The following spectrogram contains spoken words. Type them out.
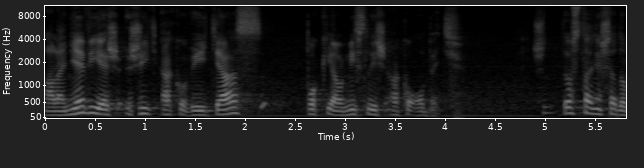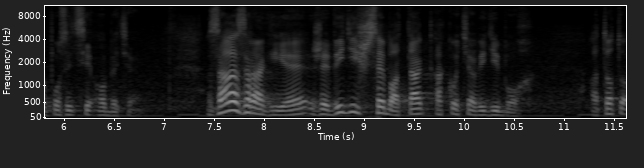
Ale nevieš žiť ako víťaz, pokiaľ myslíš ako obeď. Dostaneš sa do pozície obete. Zázrak je, že vidíš seba tak, ako ťa vidí Boh. A toto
